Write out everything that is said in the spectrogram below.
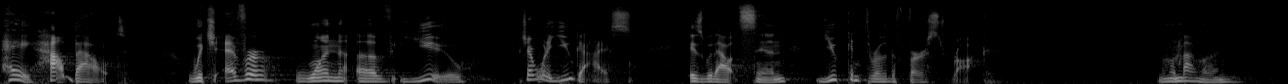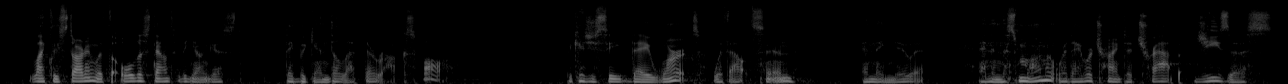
Hey, how about whichever one of you, whichever one of you guys is without sin, you can throw the first rock. And one by one, likely starting with the oldest down to the youngest, they begin to let their rocks fall. Because you see, they weren't without sin and they knew it. And in this moment where they were trying to trap Jesus,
